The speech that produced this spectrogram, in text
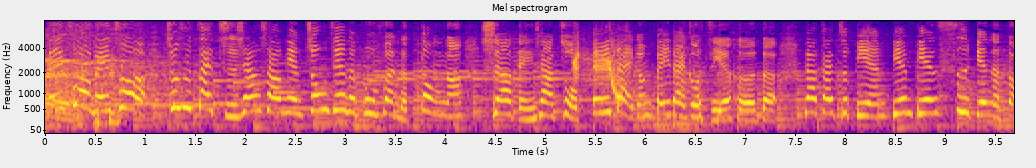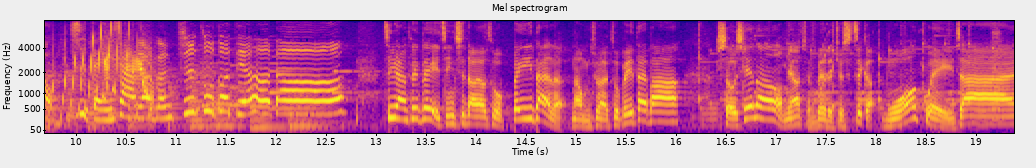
没错没错，就是在纸箱上面中间的部分的洞呢，是要等一下做背带跟背带做结合的。那在这边边边四边的洞是等一下要跟支柱做结合的哦。既然菲菲已经知道要做背带了，那我们就来做背带吧。首先呢，我们要准备的就是这个魔鬼毡。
